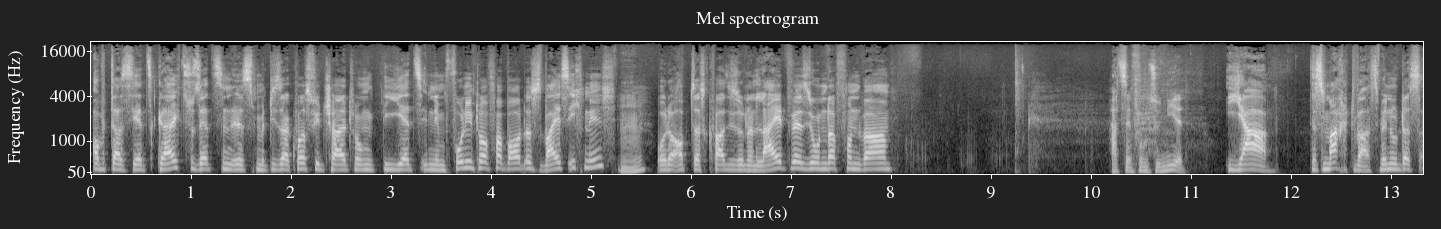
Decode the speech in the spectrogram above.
Ob das jetzt gleichzusetzen ist mit dieser Crossfeed-Schaltung, die jetzt in dem Monitor verbaut ist, weiß ich nicht. Mhm. Oder ob das quasi so eine Light-Version davon war. Hat es denn funktioniert? Ja, das macht was. Wenn du das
